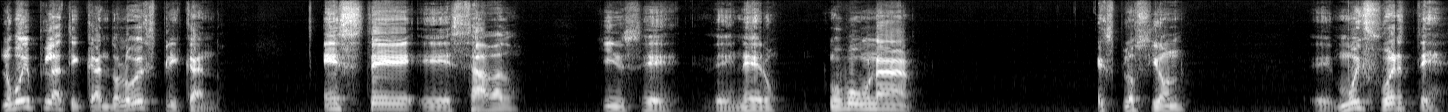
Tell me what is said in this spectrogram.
lo voy platicando, lo voy explicando. Este sábado, 15 de enero, hubo una explosión muy fuerte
